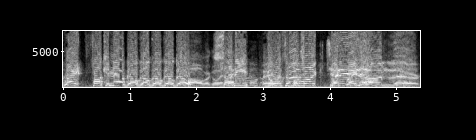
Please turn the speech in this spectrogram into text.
Right fucking now! Go go go go go! Oh, we're going Sunny there? Okay. north of I the like right, right now! I'm there.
